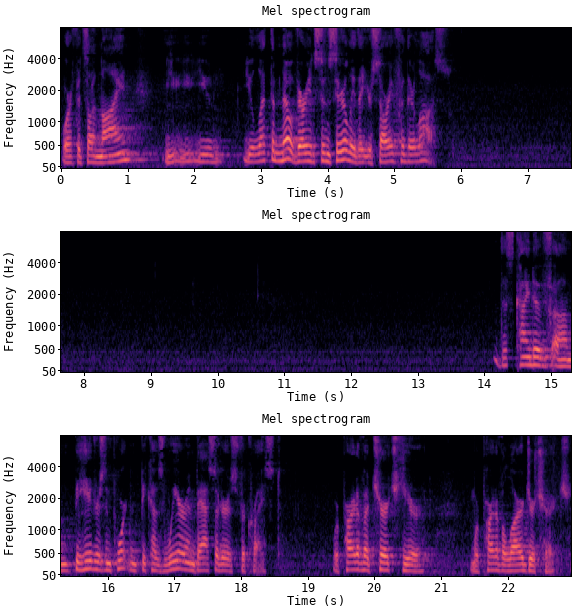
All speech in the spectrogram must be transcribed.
Or if it's online, you, you, you let them know very sincerely that you're sorry for their loss. This kind of um, behavior is important because we are ambassadors for Christ. We're part of a church here, we're part of a larger church.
